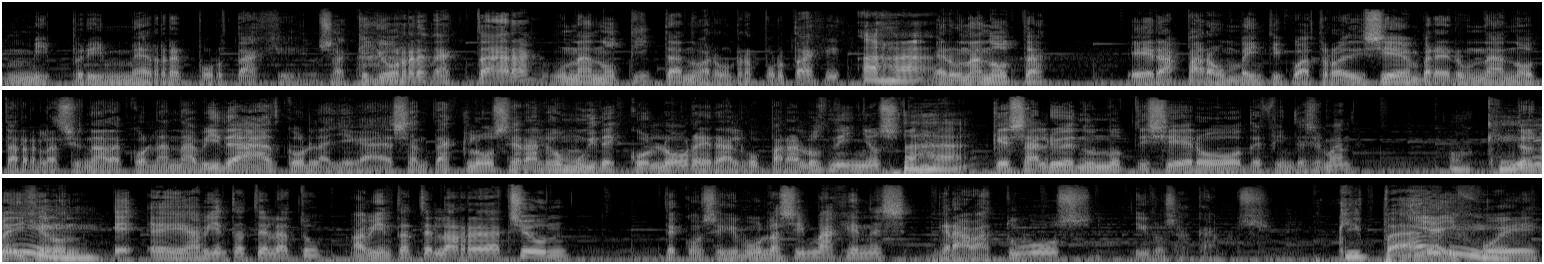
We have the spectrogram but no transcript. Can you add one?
mi primer reportaje. O sea, que yo redactara una notita, no era un reportaje, era una nota. Era para un 24 de diciembre, era una nota relacionada con la Navidad, con la llegada de Santa Claus, era algo muy de color, era algo para los niños, que salió en un noticiero de fin de semana. Entonces me dijeron, eh, eh, aviéntatela tú, aviéntate la redacción, te conseguimos las imágenes, graba tu voz y lo sacamos. ¡Qué padre! Y ahí fue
